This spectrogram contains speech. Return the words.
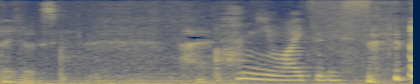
大丈夫ですよ。はい。犯人はあいつです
